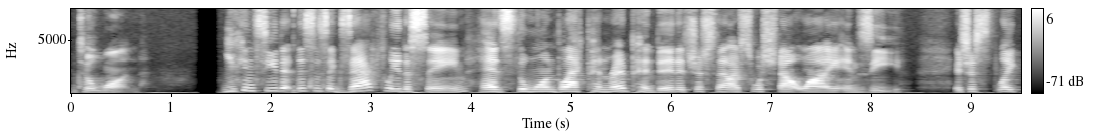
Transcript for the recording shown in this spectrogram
until 1 you can see that this is exactly the same as the one black pen red pen did it's just that i switched out y and z it's just like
